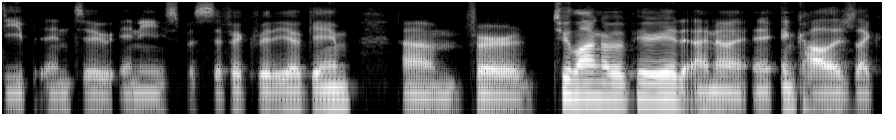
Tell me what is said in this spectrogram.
deep into any specific video game um, for too long of a period. I know in, college, like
